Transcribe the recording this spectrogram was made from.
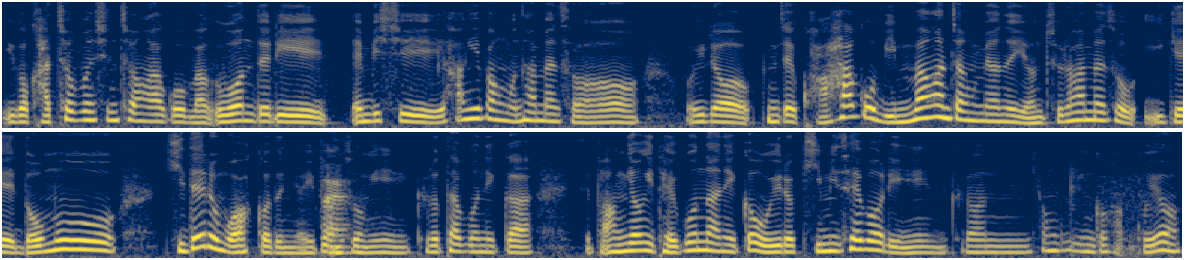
이거 가처분 신청하고 막 의원들이 MBC 항의 방문하면서 오히려 굉장히 과하고 민망한 장면을 연출하면서 이게 너무 기대를 모았거든요. 이 네. 방송이 그렇다 보니까 이제 방영이 되고 나니까 오히려 김이 새버린 그런 형국인 것 같고요.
